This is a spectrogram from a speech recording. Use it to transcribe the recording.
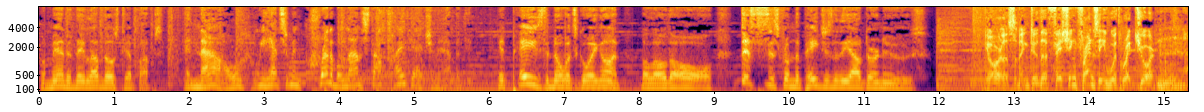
But man, did they love those tip ups. And now we had some incredible nonstop pike action happening. It pays to know what's going on below the hole. This is from the pages of the Outdoor News. You're listening to The Fishing Frenzy with Rick Jordan.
